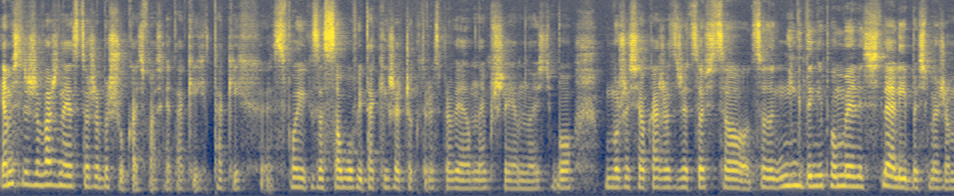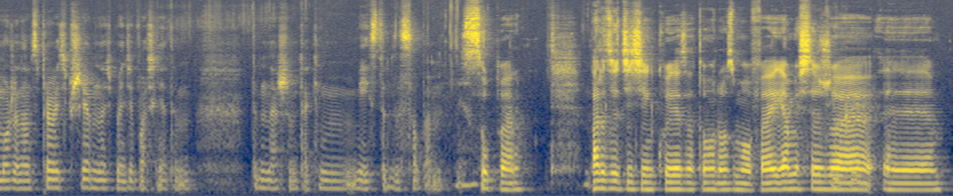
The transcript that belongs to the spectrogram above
Ja myślę, że ważne jest to, żeby szukać właśnie takich, takich swoich zasobów i takich rzeczy, które sprawiają najprzyjemność, bo może się okaże, że coś, co, co nigdy nie pomyślelibyśmy, że może nam sprawiać przyjemność, będzie właśnie tym, tym naszym takim miejscem, zasobem. Nie? Super. Bardzo Ci dziękuję za tą rozmowę. Ja myślę, że. Y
